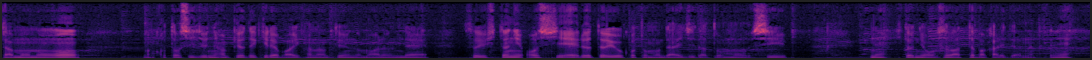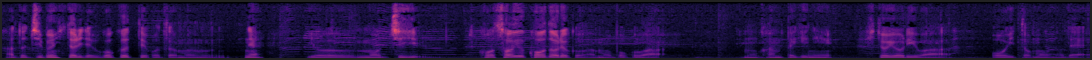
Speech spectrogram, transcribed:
たものを、まあ、今年中に発表できればいいかなというのもあるんでそういう人に教えるということも大事だと思うし、ね、人に教わってばかりではなくてねあと自分一人で動くっていうこともねもうじこうそういう行動力はもう僕はもう完璧に人よりは多いと思うので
